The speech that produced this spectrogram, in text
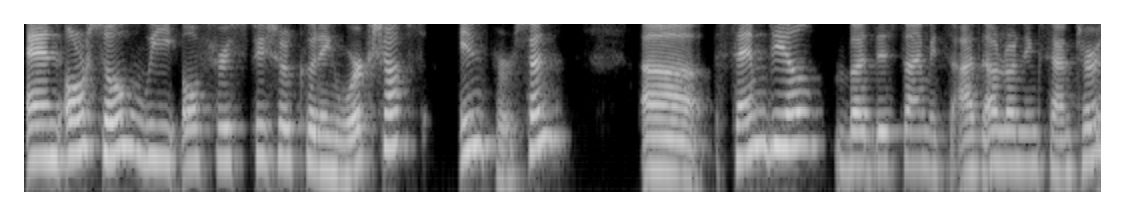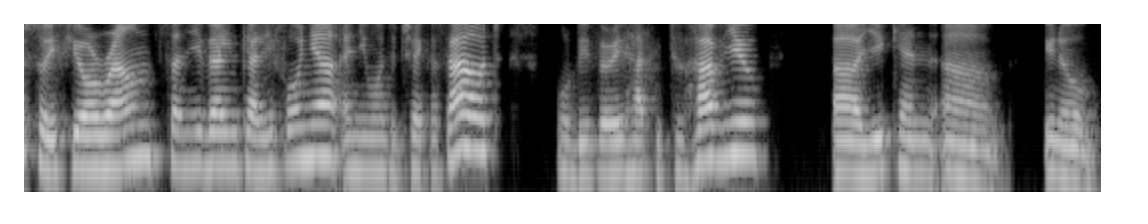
And also we offer special coding workshops in person. Uh, same deal, but this time it's at our learning center. So if you're around Sunnyvale in California and you want to check us out, we'll be very happy to have you uh, you can, uh, you know,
